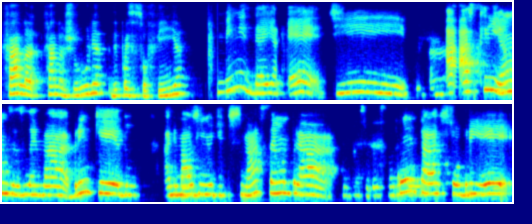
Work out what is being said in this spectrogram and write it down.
Fala, fala Júlia, depois a Sofia. Minha ideia é de a, as crianças levar brinquedo, animalzinho de estimação para contar sobre, ele,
